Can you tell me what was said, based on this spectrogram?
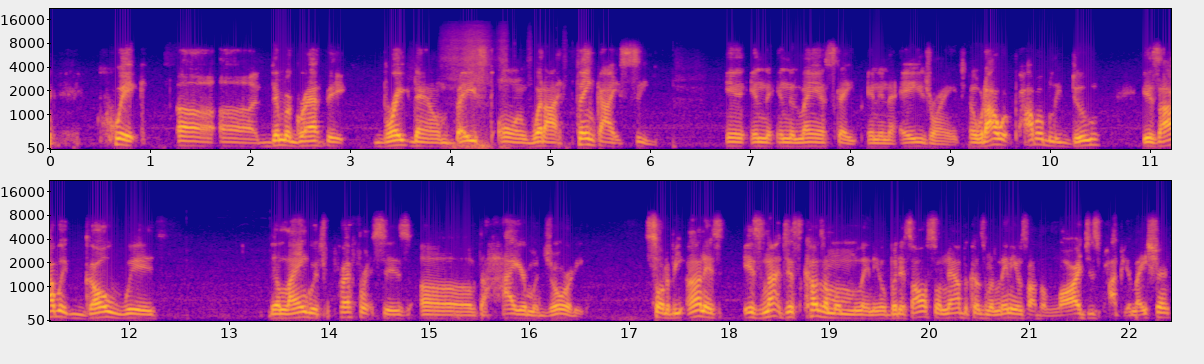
quick uh, uh, demographic breakdown based on what I think I see in, in the in the landscape and in the age range. And what I would probably do is I would go with the language preferences of the higher majority. So to be honest, it's not just because I'm a millennial, but it's also now because millennials are the largest population.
